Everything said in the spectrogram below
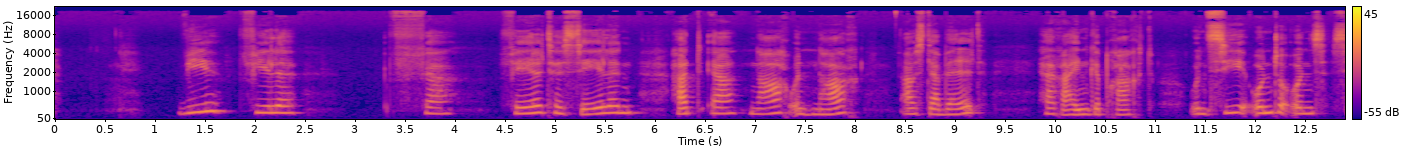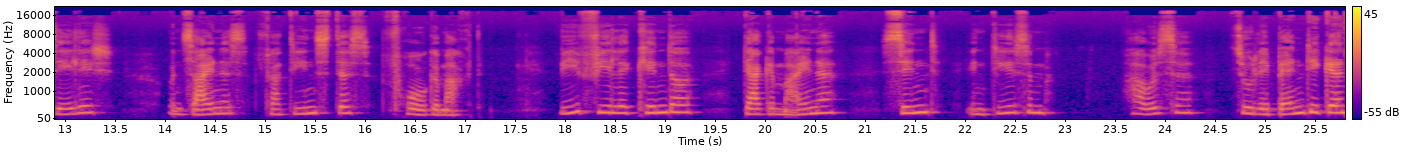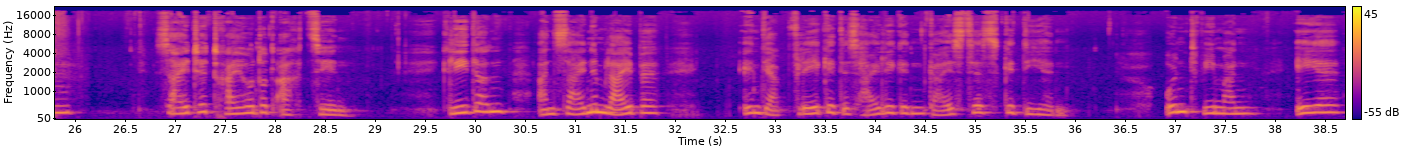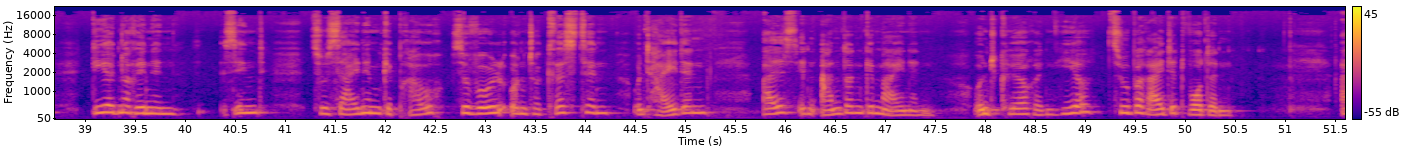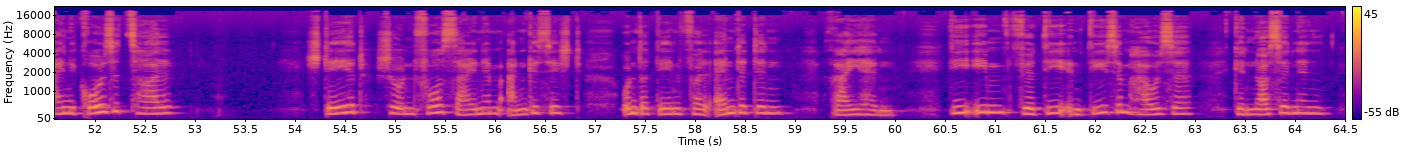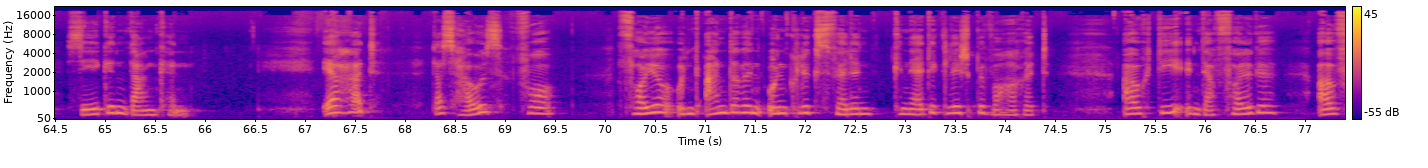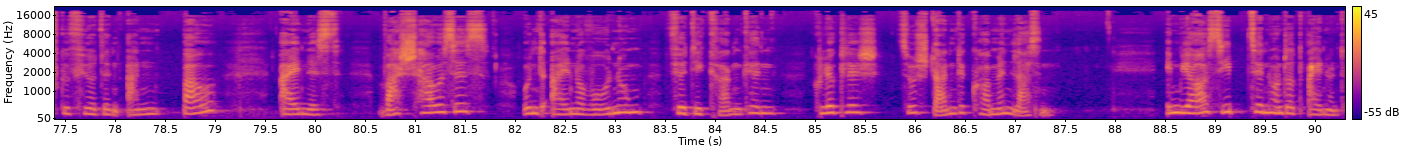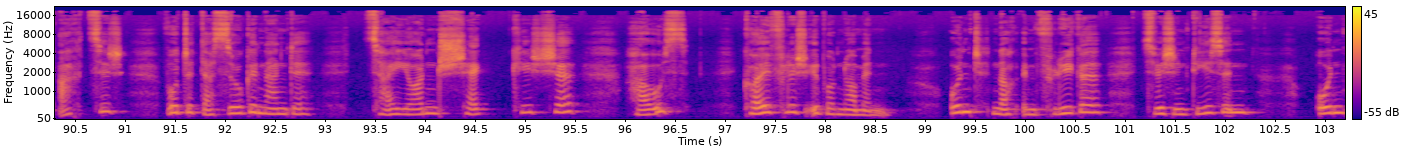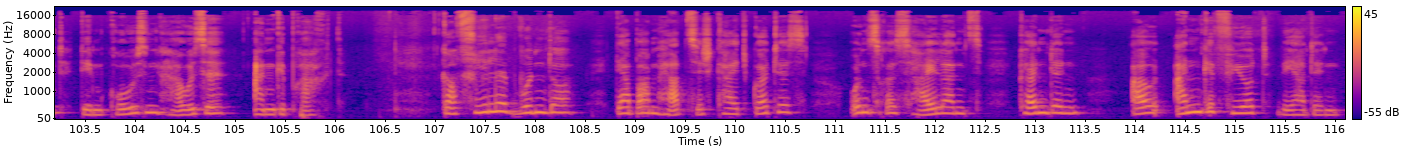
Wie viele verfehlte Seelen hat er nach und nach aus der Welt hereingebracht und sie unter uns selig und seines Verdienstes froh gemacht. Wie viele Kinder der Gemeine sind in diesem Hause zu lebendigen. Seite 318 Gliedern an seinem Leibe in der Pflege des Heiligen Geistes gediehen. Und wie man Ehe Dienerinnen sind zu seinem Gebrauch sowohl unter Christen und Heiden als in anderen Gemeinen und Chören hier zubereitet worden. Eine große Zahl stehet schon vor seinem Angesicht unter den vollendeten Reihen, die ihm für die in diesem Hause genossenen Segen danken. Er hat das Haus vor Feuer und anderen Unglücksfällen gnädiglich bewahret. Auch die in der Folge aufgeführten Anbau eines Waschhauses und einer Wohnung für die Kranken glücklich zustande kommen lassen. Im Jahr 1781 wurde das sogenannte Zionschekische Haus käuflich übernommen und noch im Flügel zwischen diesen und dem großen Hause angebracht. Gar viele Wunder der Barmherzigkeit Gottes, unseres Heilands, könnten angeführt werden,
